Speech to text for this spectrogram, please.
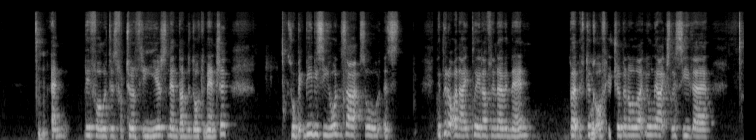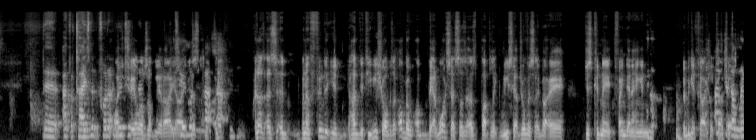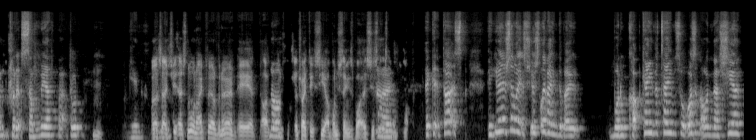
Mhm. And they followed us for two or three years and then done the documentary. So BBC owns that, so it's they put it on iPlayer every now and then, but they've took it off YouTube and all that. You only actually see the the advertisement for it on YouTube. trailers up there. Aye, aye. trailers, that's it. Because as, as, when I found that you had the TV show, I was like, oh, well, I better watch this as, as part of like research, obviously, but uh, just couldn't find anything, and it'd be good to actually I've catch it. got a link for it somewhere, but I don't. Mhm. Again, Well, it's, it's, it's no an iPlayer the now. Uh, I, No. I tried to see it a bunch of times, but it's just it's Aye. not up. it, it does. It usually it's usually around about World Cup kind of time, so it wasn't on this year.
